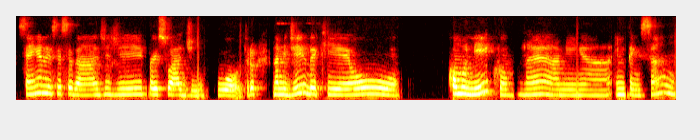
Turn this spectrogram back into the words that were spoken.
sem a necessidade de persuadir o outro, na medida que eu comunico né, a minha intenção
